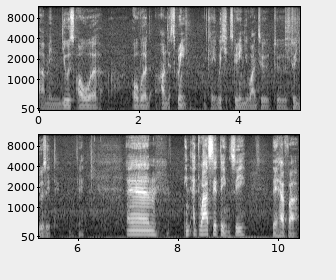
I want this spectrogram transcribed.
I mean use over over on the screen okay which screen you want to to, to use it okay? And in advanced settings see they have a,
